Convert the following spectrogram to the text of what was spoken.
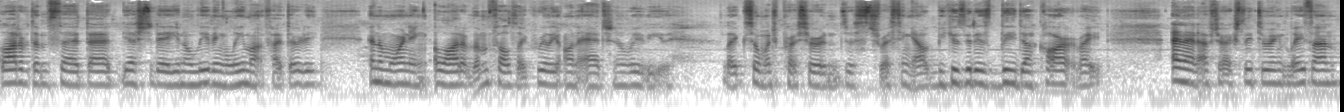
a lot of them said that yesterday, you know, leaving Lima at 5:30 in the morning, a lot of them felt like really on edge and really like so much pressure and just stressing out because it is the Dakar, right? And then after actually doing liaison,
